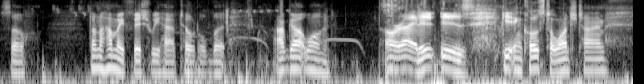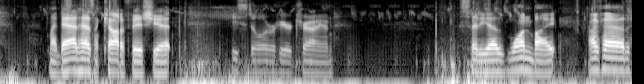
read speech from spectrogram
So don't know how many fish we have total, but I've got one. All right, it is getting close to lunchtime. My dad hasn't caught a fish yet. He's still over here trying said he has one bite. I've had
